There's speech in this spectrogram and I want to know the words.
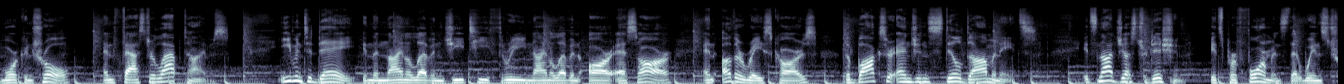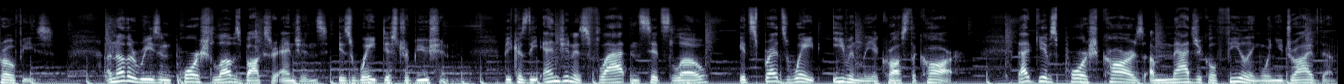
more control, and faster lap times. Even today, in the 911 GT3 911 RSR and other race cars, the Boxer engine still dominates. It's not just tradition, it's performance that wins trophies. Another reason Porsche loves Boxer engines is weight distribution. Because the engine is flat and sits low, it spreads weight evenly across the car. That gives Porsche cars a magical feeling when you drive them.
